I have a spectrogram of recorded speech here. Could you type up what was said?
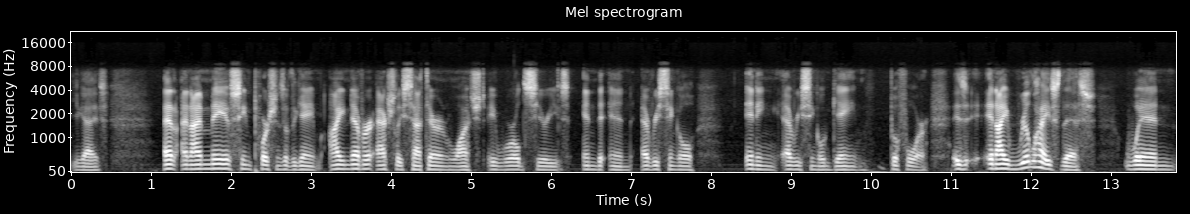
you guys, and and I may have seen portions of the game. I never actually sat there and watched a World Series end to end every single inning, every single game before. Is and I realized this when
